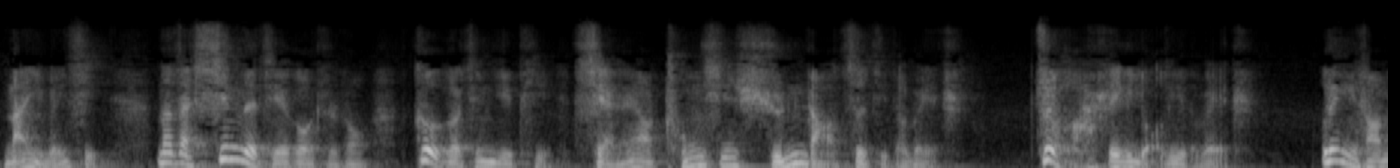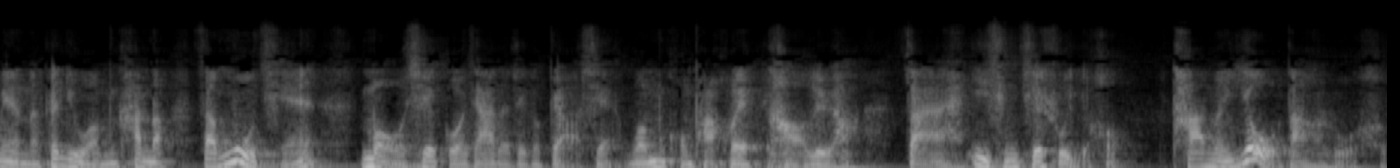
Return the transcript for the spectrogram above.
难以为继。那在新的结构之中，各个经济体显然要重新寻找自己的位置，最好还是一个有利的位置。另一方面呢，根据我们看到，在目前某些国家的这个表现，我们恐怕会考虑啊，在疫情结束以后，他们又当如何？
